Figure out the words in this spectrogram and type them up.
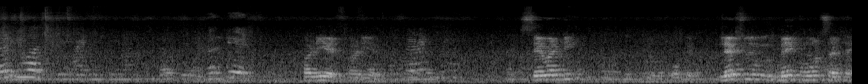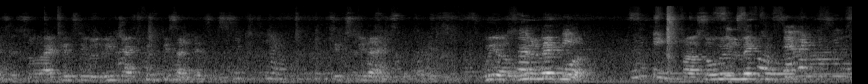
Thirty-one. Thirty-eight. 38, 38. Seventy. 70. Okay. Let's make more sentences. So at least you will reach at 50 sentences. Sixty-nine. 69. Okay. We, we will make more. Fifty. Uh, so we will make 50. Seventy-six.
